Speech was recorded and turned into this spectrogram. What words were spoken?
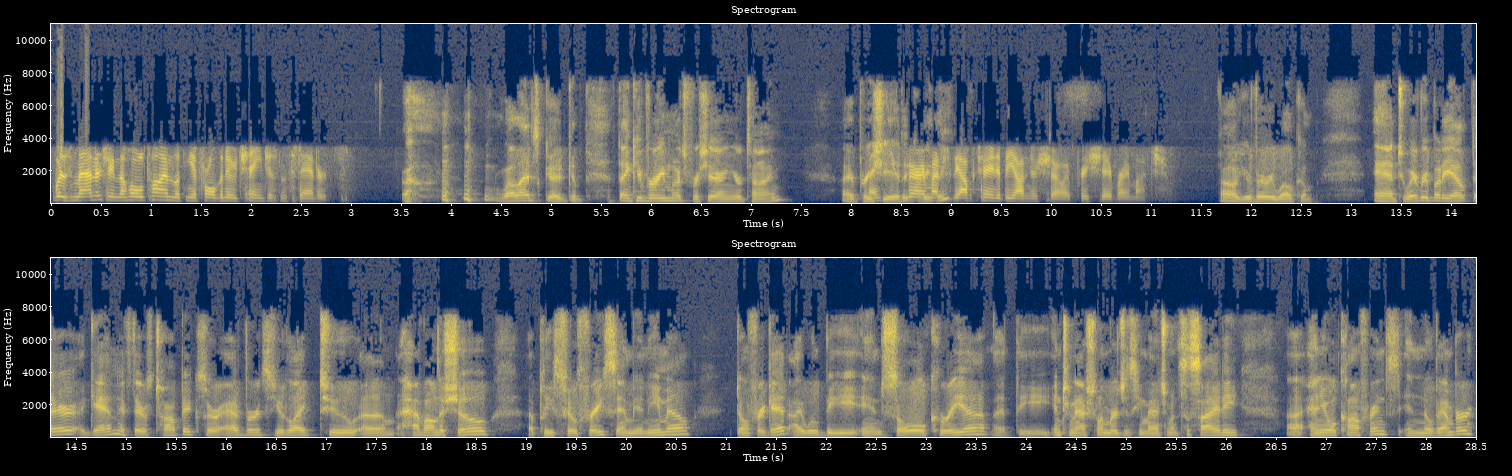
was managing the whole time looking for all the new changes and standards. well, that's. Good. Thank you very much for sharing your time. I appreciate Thank you it very much for the opportunity to be on your show. I appreciate it very much. Oh, you're very welcome. And to everybody out there, again, if there's topics or adverts you'd like to um, have on the show, uh, please feel free. Send me an email. Don't forget, I will be in Seoul, Korea at the International Emergency Management Society uh, annual conference in November.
